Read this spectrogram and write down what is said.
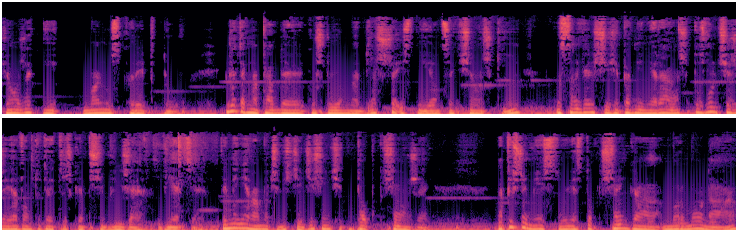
Książek i manuskryptów. Ile tak naprawdę kosztują najdroższe istniejące książki? Zastanawialiście się pewnie nie raz. Pozwólcie, że ja Wam tutaj troszkę przybliżę wiedzę. Wymienię Wam oczywiście 10 top książek. Na pierwszym miejscu jest to Księga Mormona.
